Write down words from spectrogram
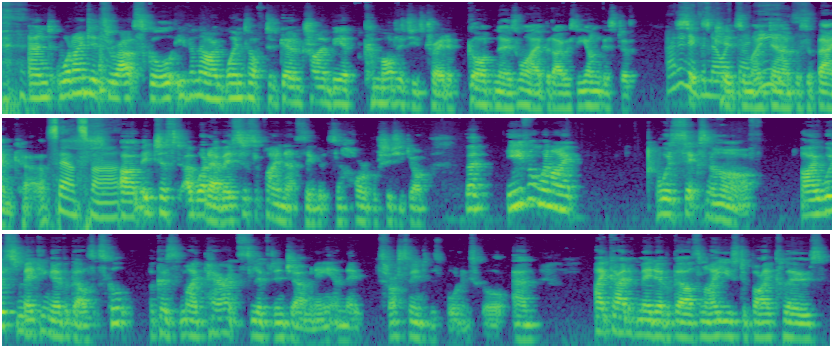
and what I did throughout school, even though I went off to go and try and be a commodities trader, God knows why, but I was the youngest of I don't six even know kids, what and that my dad was a banker. Sounds smart. Um, it just uh, whatever. It's just a finance thing, but it's a horrible shitty job. But even when I was six and a half, I was making over girls at school because my parents lived in Germany and they thrust me into this boarding school and. I kind of made over girls, and I used to buy clothes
